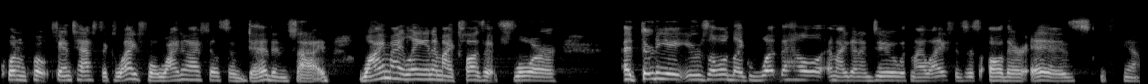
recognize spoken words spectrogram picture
quote unquote fantastic life. Well, why do I feel so dead inside? Why am I laying in my closet floor at 38 years old? Like, what the hell am I going to do with my life? Is this all there is? Yeah.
